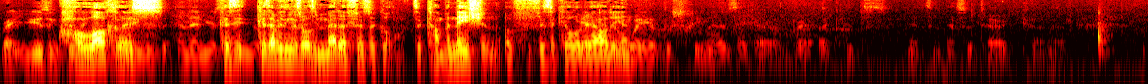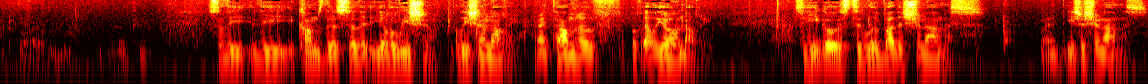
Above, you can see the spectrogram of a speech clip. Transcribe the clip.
right? You're using physical halachas and then you're because because everything in this world is metaphysical. It's a combination of physical Yeah, reality the and way of the Shekhinah is like a like it's it's an esoteric kind of. Okay. So the, the it comes there. So you have Elisha, Elisha Navi, right? Talmud of of Elio Navi. So he goes to live by the Shunamis, right? Isha Shunamis,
